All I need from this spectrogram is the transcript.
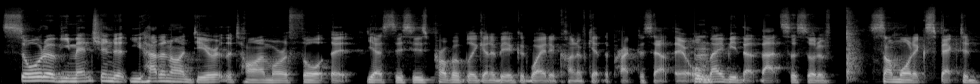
sort of you mentioned it you had an idea at the time or a thought that yes this is probably going to be a good way to kind of get the practice out there or mm. maybe that that's a sort of somewhat expected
